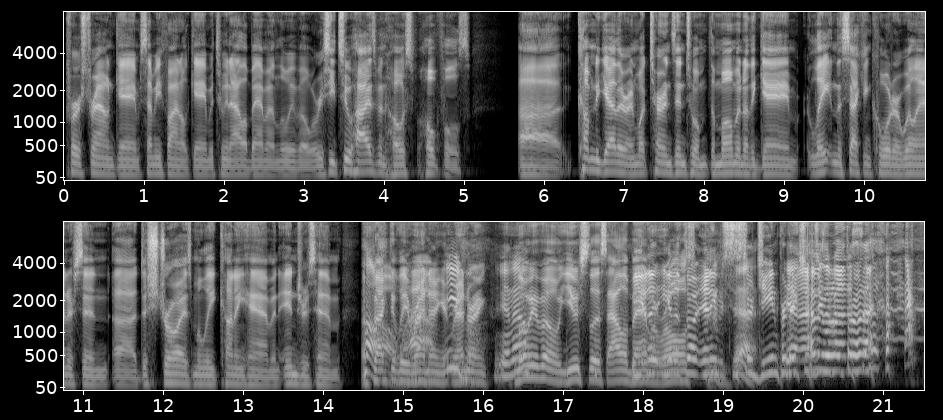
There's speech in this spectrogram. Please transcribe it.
first round game, semifinal game between Alabama and Louisville, where we see two Heisman host hopefuls uh, come together in what turns into a, the moment of the game. Late in the second quarter, Will Anderson uh, destroys Malik Cunningham and injures him, Oh, effectively wow. rendering Evil, rendering you know? Louisville useless. you Alabama you gonna rolls throw any Sister Yeah. Jean predictions Yeah, you about to say?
